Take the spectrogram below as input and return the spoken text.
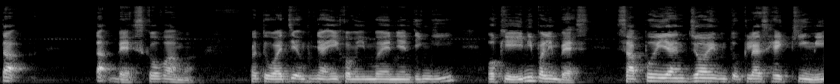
tak tak best. Kau faham tak? Lepas tu wajib mempunyai komitmen yang tinggi. Okay, ini paling best siapa yang join untuk kelas hacking ni,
